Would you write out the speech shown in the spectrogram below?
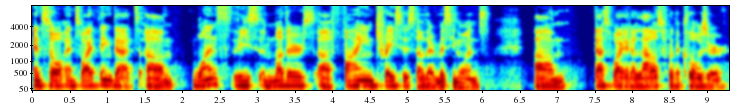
and so, and so I think that um, once these mothers uh, find traces of their missing ones, um, that's why it allows for the closure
